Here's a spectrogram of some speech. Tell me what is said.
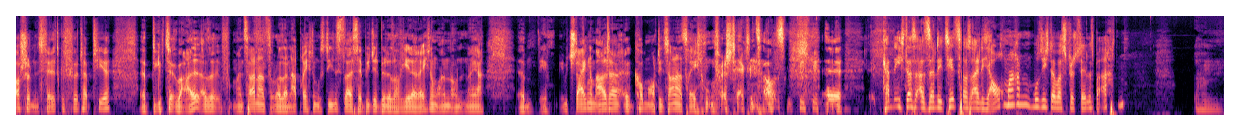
auch schon ins Feld geführt habt hier. Äh, die gibt's ja überall. Also mein Zahnarzt oder sein Abrechnungsdienstleister bietet mir das auf jeder Rechnung an und naja, ähm, mit steigendem Alter äh, kommen auch die Zahnarztrechnungen verstärkt ins Haus. äh, kann ich das als Sanitätshaus eigentlich auch machen? Muss ich da was Spezielles beachten? Ähm,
